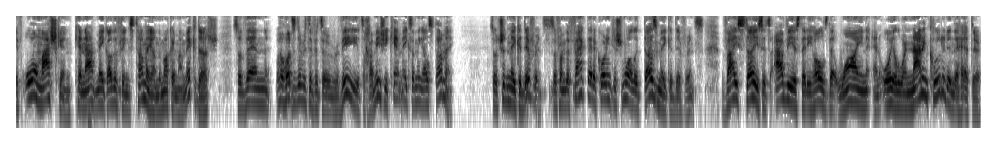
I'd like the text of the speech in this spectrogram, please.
if all mashkin cannot make other things tamei on the Makkah Mikdash, so then, well, what's the difference if it's a Revi, it's a Chamish, you can't make something else Tameh. So it shouldn't make a difference. So from the fact that according to Shmuel it does make a difference, vice it's obvious that he holds that wine and oil were not included in the heter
